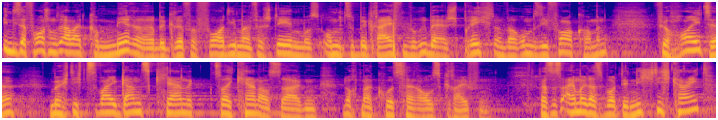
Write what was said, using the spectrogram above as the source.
in dieser Forschungsarbeit kommen mehrere Begriffe vor, die man verstehen muss, um zu begreifen, worüber er spricht und warum sie vorkommen. Für heute möchte ich zwei ganz Kerne, zwei Kernaussagen noch mal kurz herausgreifen. Das ist einmal das Wort der Nichtigkeit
